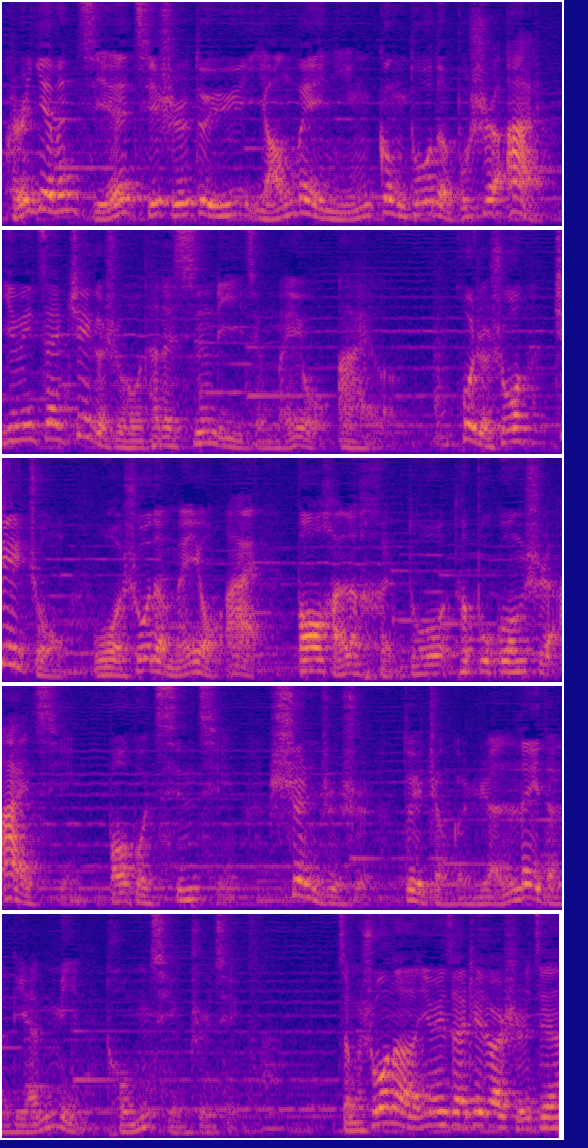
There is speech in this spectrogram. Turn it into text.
可是叶文洁其实对于杨卫宁更多的不是爱，因为在这个时候他的心里已经没有爱了，或者说这种我说的没有爱，包含了很多，它不光是爱情，包括亲情，甚至是对整个人类的怜悯同情之情。怎么说呢？因为在这段时间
